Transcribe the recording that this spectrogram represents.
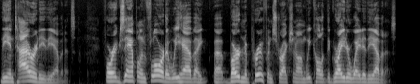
the entirety of the evidence. For example, in Florida, we have a, a, burden of proof instruction on, we call it the greater weight of the evidence.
